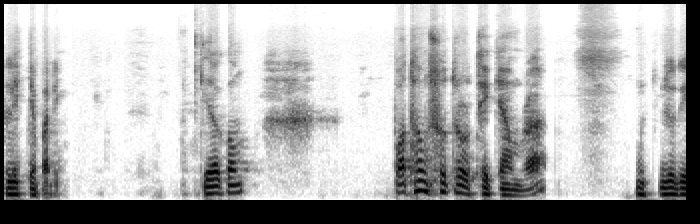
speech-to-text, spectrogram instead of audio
লিখতে পারি। কীরকম? প্রথম সূত্র থেকে আমরা যদি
